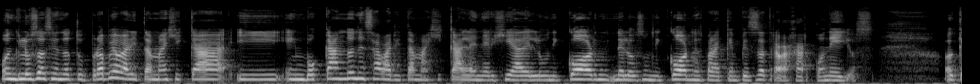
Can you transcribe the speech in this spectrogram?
o incluso haciendo tu propia varita mágica y invocando en esa varita mágica la energía del unicornio, de los unicornios para que empieces a trabajar con ellos. ¿Ok?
